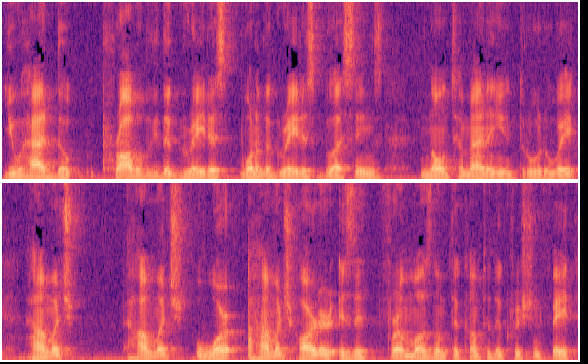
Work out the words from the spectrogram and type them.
You had the probably the greatest one of the greatest blessings known to man and you threw it away. How much how much work how much harder is it for a Muslim to come to the Christian faith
